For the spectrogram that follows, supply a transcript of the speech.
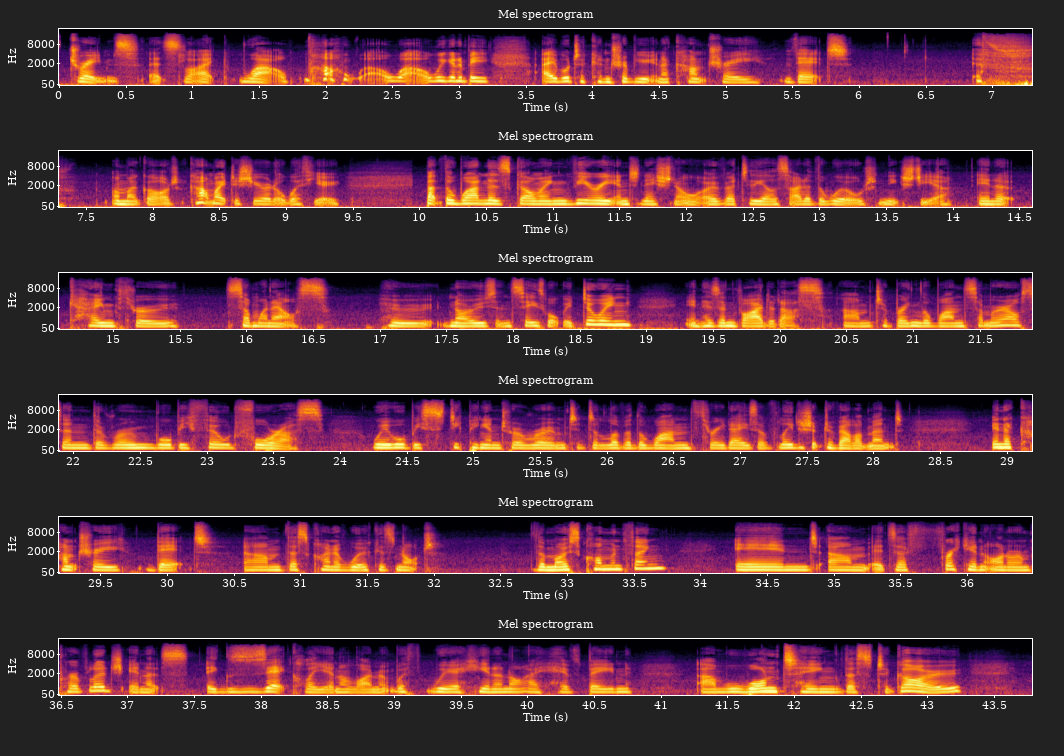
dreams. It's like, wow, wow, wow, wow. We're going to be able to contribute in a country that, oh my God, can't wait to share it all with you. But the one is going very international over to the other side of the world next year, and it came through someone else who knows and sees what we're doing and has invited us um, to bring the one somewhere else, and the room will be filled for us. We will be stepping into a room to deliver the one three days of leadership development in a country that um, this kind of work is not the most common thing. And um, it's a freaking honour and privilege, and it's exactly in alignment with where Hen and I have been um, wanting this to go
